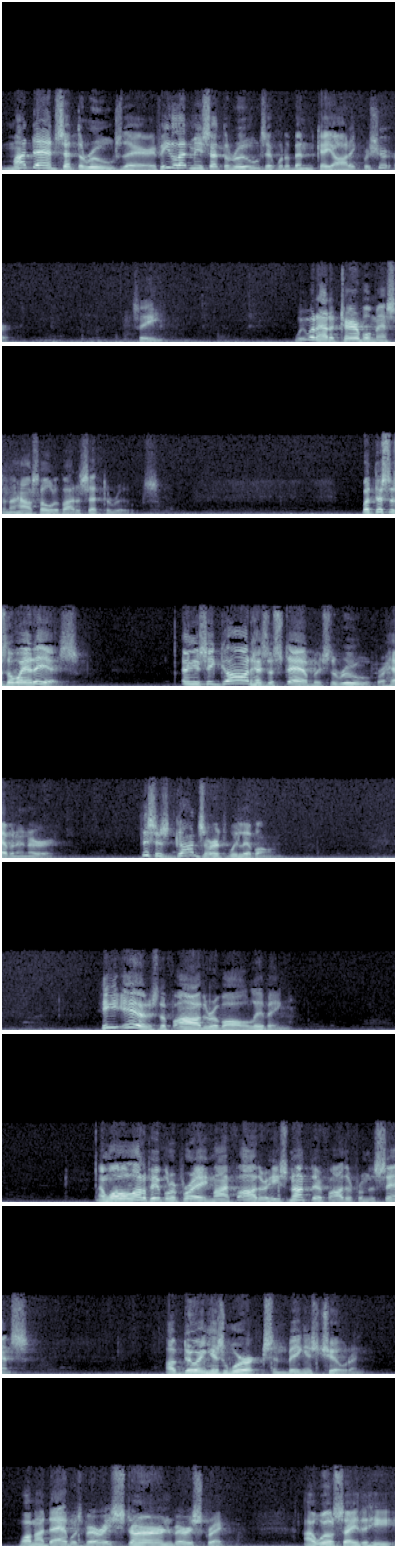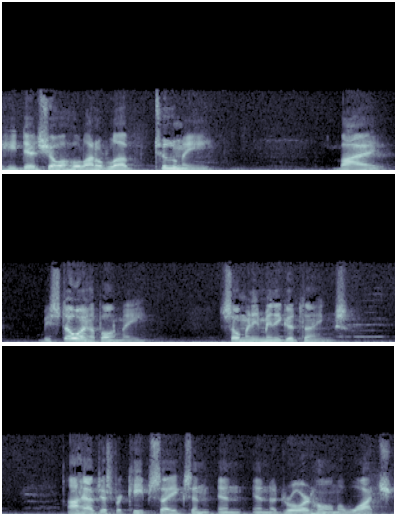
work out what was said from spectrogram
My dad set the rules there. If he'd let me set the rules, it would have been chaotic for sure. See? We would have had a terrible mess in the household if I'd have set the rules. But this is the way it is. And you see, God has established the rule for heaven and earth. This is God's earth we live on. He is the Father of all living. And while a lot of people are praying, My Father, He's not their Father from the sense of doing His works and being His children. While my dad was very stern, very strict, I will say that he, he did show a whole lot of love to me by bestowing upon me so many, many good things. I have just for keepsakes in, in, in a drawer at home a watch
